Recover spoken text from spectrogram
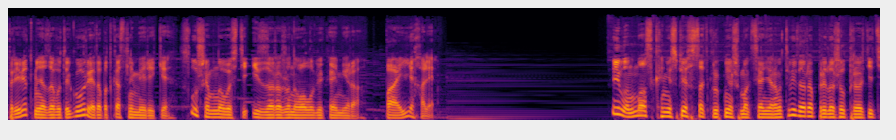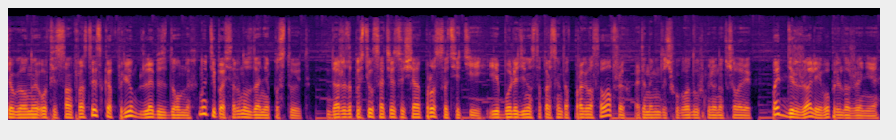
привет, меня зовут Егор, и это подкаст Лимерики. Слушаем новости из зараженного логикой мира. Поехали! Илон Маск, не успев стать крупнейшим акционером Твиттера, предложил превратить его головной офис Сан-Франциско в приют для бездомных. Ну, типа, все равно здание пустует. Даже запустил соответствующий опрос в соцсети, и более 90% проголосовавших, это на минуточку около 2 миллионов человек, поддержали его предложение.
